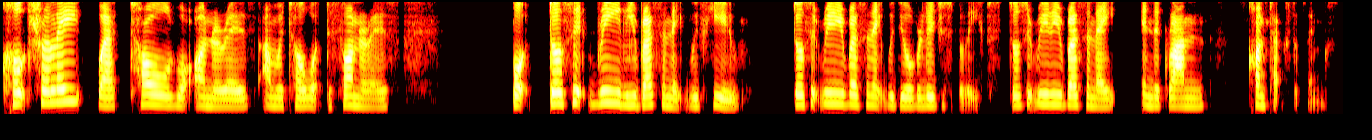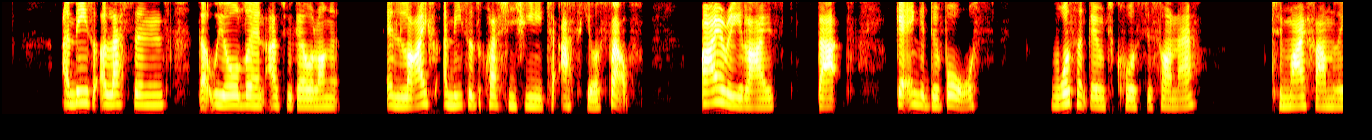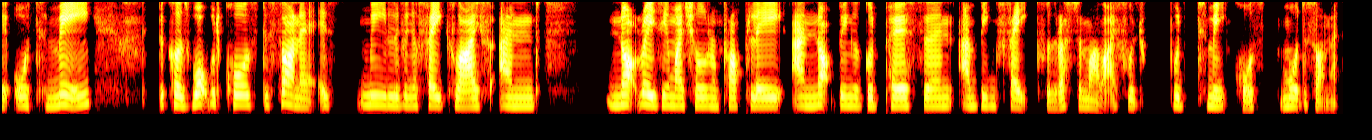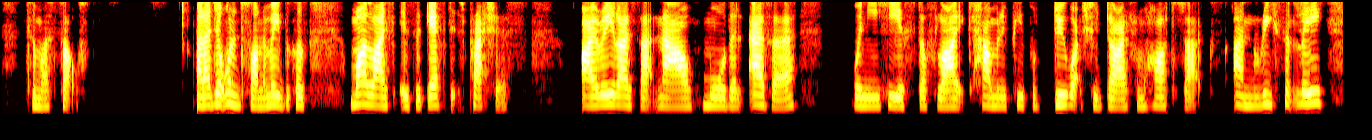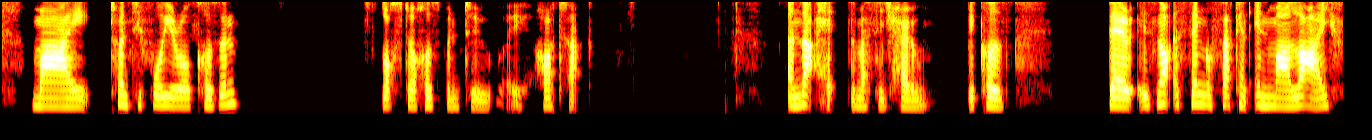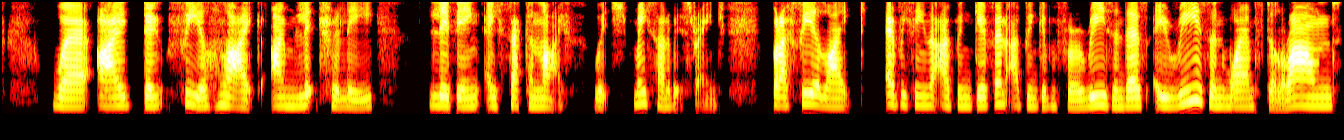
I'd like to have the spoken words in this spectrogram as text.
Culturally, we're told what honor is and we're told what dishonor is. But does it really resonate with you? Does it really resonate with your religious beliefs? Does it really resonate in the grand context of things? And these are lessons that we all learn as we go along in life. And these are the questions you need to ask yourself. I realized that getting a divorce wasn't going to cause dishonor to my family or to me because what would cause dishonor is me living a fake life and not raising my children properly and not being a good person and being fake for the rest of my life would would to me cause more dishonor to myself. And i don't want to dishonor me because my life is a gift it's precious. I realize that now more than ever when you hear stuff like how many people do actually die from heart attacks. And recently my 24 year old cousin lost her husband to a heart attack and that hit the message home because there is not a single second in my life where I don't feel like I'm literally living a second life, which may sound a bit strange, but I feel like everything that I've been given, I've been given for a reason. There's a reason why I'm still around.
